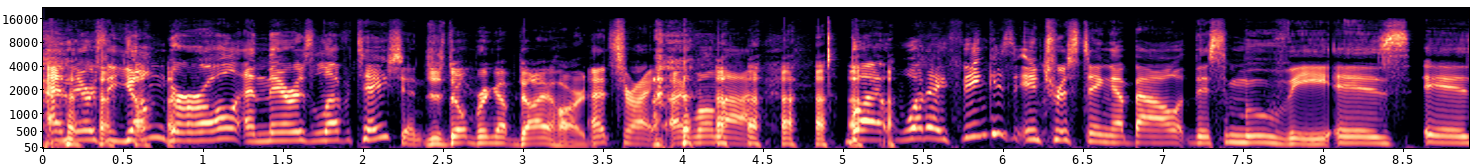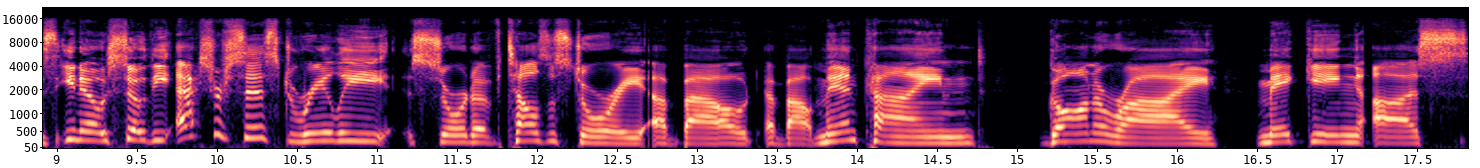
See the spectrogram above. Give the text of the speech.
and there's a young girl, and there is levitation. Just don't bring up Die Hard. That's right. I will not. but what I think is interesting about this movie is is you know so The Exorcist really sort of tells a story about about mankind gone awry, making us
